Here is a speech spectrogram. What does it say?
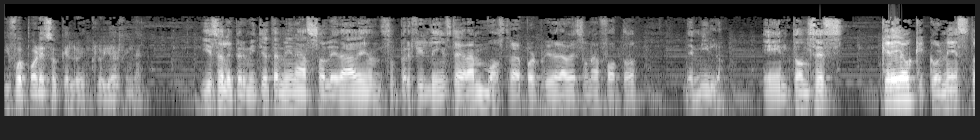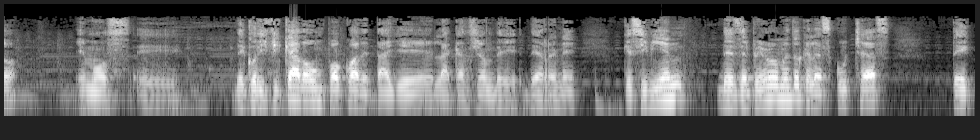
y fue por eso que lo incluyó al final. Y eso le permitió también a Soledad en su perfil de Instagram mostrar por primera vez una foto de Milo. Entonces creo que con esto hemos eh, decodificado un poco a detalle la canción de, de René, que si bien desde el primer momento que la escuchas te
